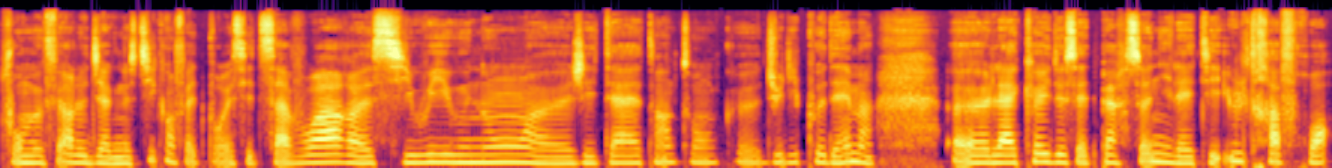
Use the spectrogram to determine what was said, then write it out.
pour me faire le diagnostic, en fait, pour essayer de savoir euh, si oui ou non euh, j'étais atteinte donc, du lipodème. L'accueil de cette personne, il a été ultra froid.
